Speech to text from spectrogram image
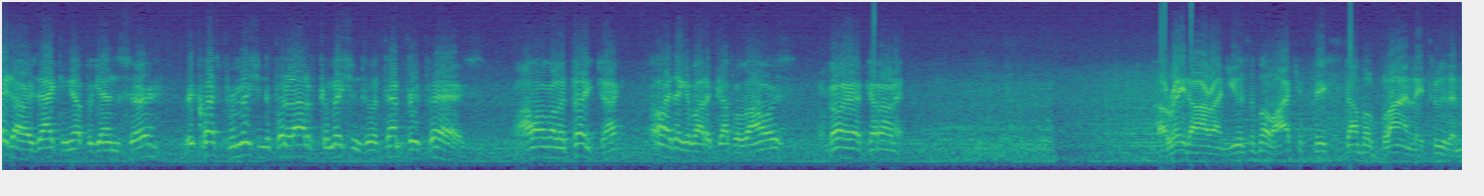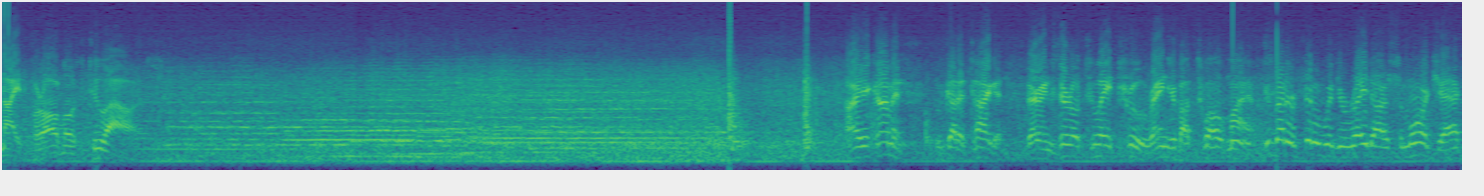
Radar's acting up again, sir. Request permission to put it out of commission to attempt repairs. How long will it take, Jack? Oh, I think about a couple of hours. Well, go ahead, get on it. A radar unusable, Archerfish stumbled blindly through the night for almost two hours. Are you coming? We've got a target. Bearing 028 true, range about 12 miles. You better fiddle with your radar some more, Jack.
